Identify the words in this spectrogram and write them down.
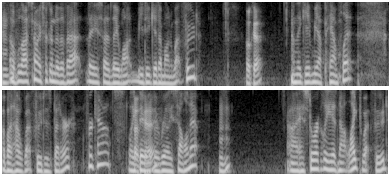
Uh, last time I took him to the vet, they said they want me to get him on wet food. Okay. and they gave me a pamphlet about how wet food is better for cats. Like they're, they're really selling it. Uh, historically, he has not liked wet food,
